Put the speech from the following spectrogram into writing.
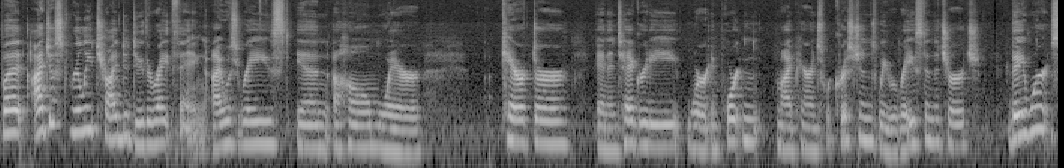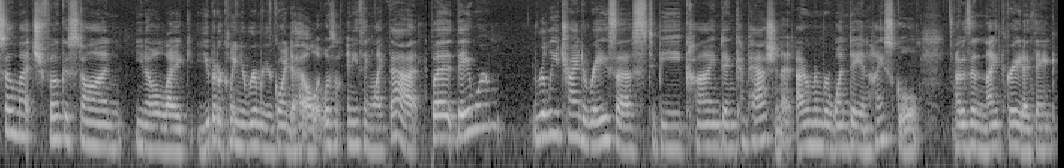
but I just really tried to do the right thing. I was raised in a home where character and integrity were important. My parents were Christians, we were raised in the church. They weren't so much focused on, you know, like, you better clean your room or you're going to hell. It wasn't anything like that. But they were really trying to raise us to be kind and compassionate. I remember one day in high school, I was in ninth grade, I think,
